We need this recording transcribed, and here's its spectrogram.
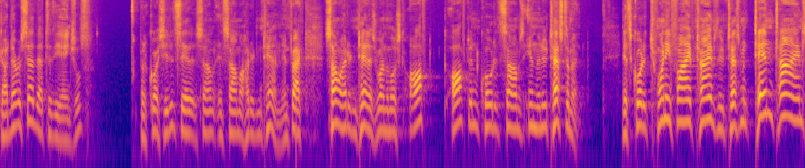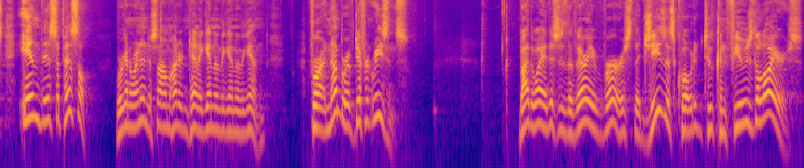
God never said that to the angels. But of course, he did say that in Psalm 110. In fact, Psalm 110 is one of the most oft, often quoted Psalms in the New Testament. It's quoted 25 times in the New Testament, 10 times in this epistle. We're going to run into Psalm 110 again and again and again for a number of different reasons. By the way, this is the very verse that Jesus quoted to confuse the lawyers.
